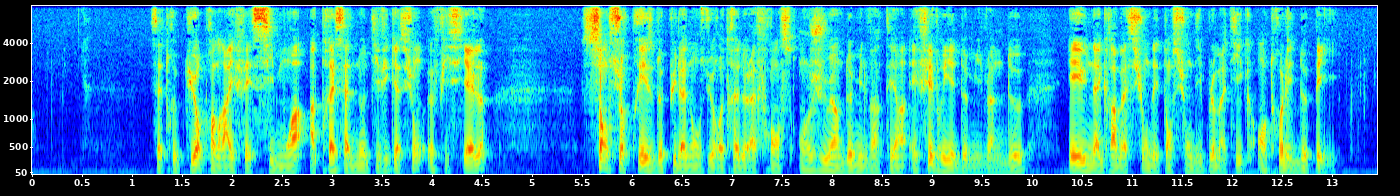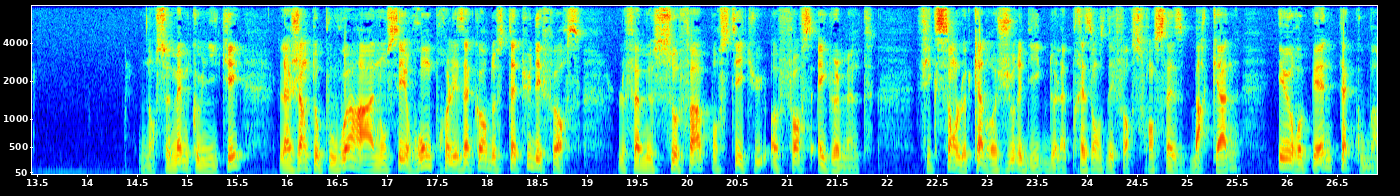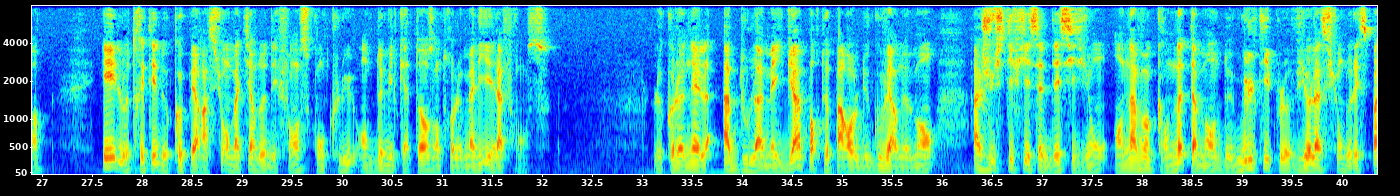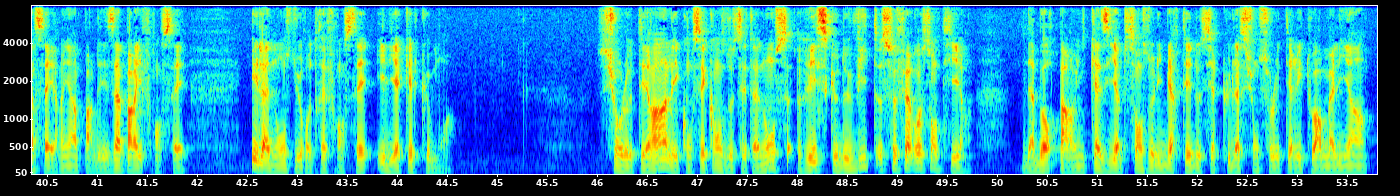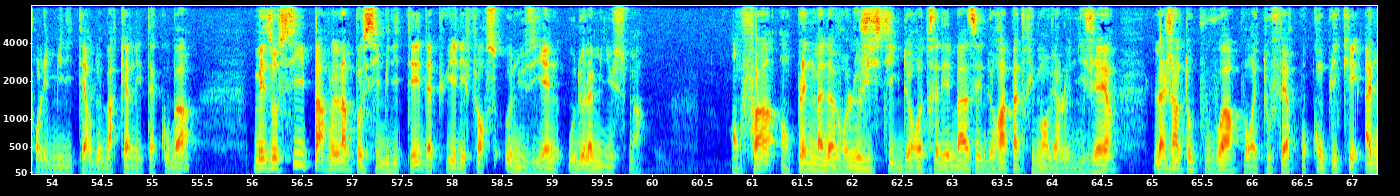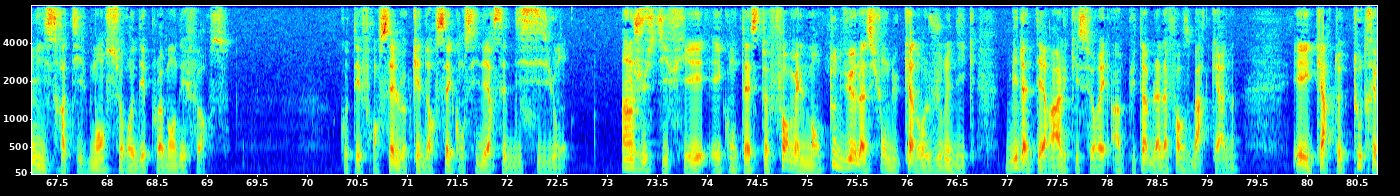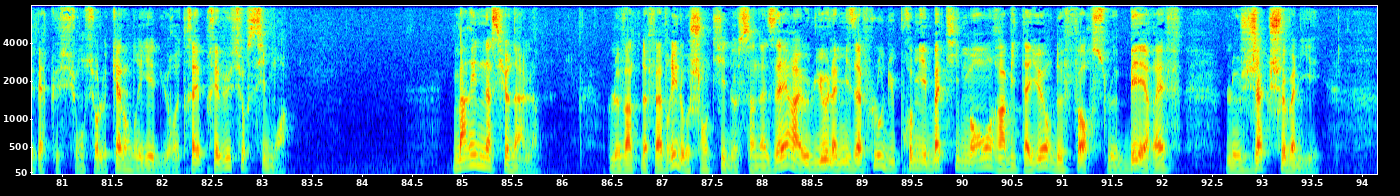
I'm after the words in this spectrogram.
Cette rupture prendra effet six mois après sa notification officielle, sans surprise depuis l'annonce du retrait de la France en juin 2021 et février 2022, et une aggravation des tensions diplomatiques entre les deux pays. Dans ce même communiqué, la junte au pouvoir a annoncé rompre les accords de statut des forces, le fameux SOFA pour Statute of Force Agreement, fixant le cadre juridique de la présence des forces françaises Barkhane et européennes Takuba, et le traité de coopération en matière de défense conclu en 2014 entre le Mali et la France. Le colonel Abdullah Meiga, porte-parole du gouvernement, a justifié cette décision en invoquant notamment de multiples violations de l'espace aérien par des appareils français et l'annonce du retrait français il y a quelques mois. Sur le terrain, les conséquences de cette annonce risquent de vite se faire ressentir, d'abord par une quasi-absence de liberté de circulation sur le territoire malien pour les militaires de Barkhane et Takuba, mais aussi par l'impossibilité d'appuyer les forces onusiennes ou de la MINUSMA. Enfin, en pleine manœuvre logistique de retrait des bases et de rapatriement vers le Niger, la junte au pouvoir pourrait tout faire pour compliquer administrativement ce redéploiement des forces. Côté français, le Quai d'Orsay considère cette décision injustifiée et conteste formellement toute violation du cadre juridique bilatéral qui serait imputable à la force Barkhane et écarte toute répercussion sur le calendrier du retrait prévu sur six mois. Marine nationale. Le 29 avril, au chantier de Saint-Nazaire, a eu lieu la mise à flot du premier bâtiment ravitailleur de force, le BRF, le Jacques Chevalier.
